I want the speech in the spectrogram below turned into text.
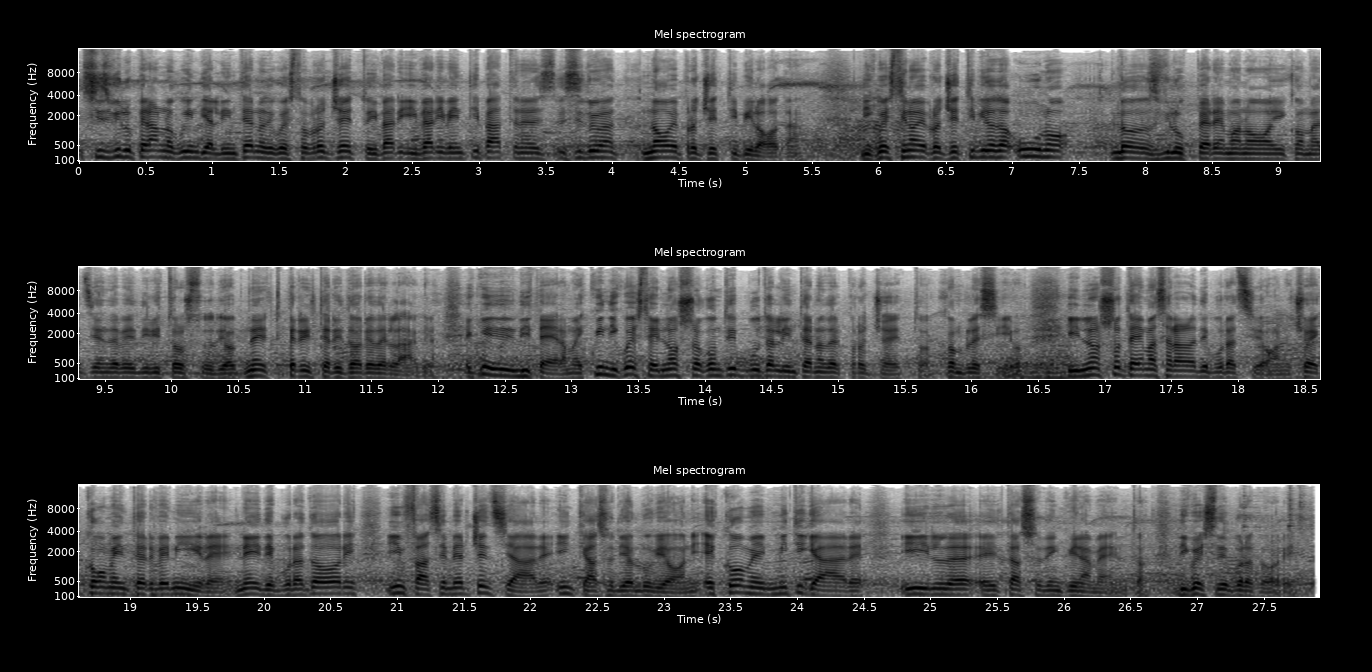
Si svilupperanno quindi all'interno di questo progetto i vari, i vari 20 partner, si sviluppano 9 progetti pilota. Di questi 9 progetti pilota uno lo svilupperemo noi come azienda per il diritto allo studio nel, per il territorio dell'Aquila e quindi di Teramo e quindi questo è il nostro contributo all'interno del progetto complessivo. Il nostro tema sarà la depurazione, cioè come intervenire nei depuratori in fase emergenziale in caso di alluvioni e come mitigare il, il tasso di inquinamento di questi depuratori.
